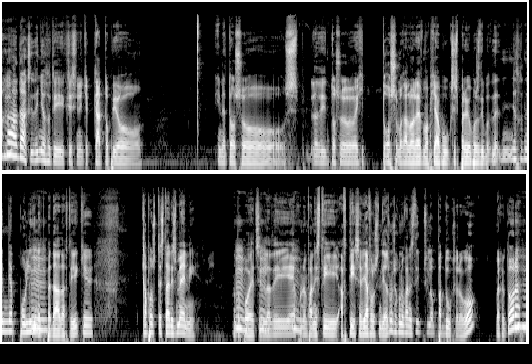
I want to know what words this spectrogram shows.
Αλλά εντάξει, δεν νιώθω ότι ξέρεις, είναι και κάτι το οποίο είναι τόσο. σ- Δηλαδή, τόσο, έχει τόσο μεγάλο ρεύμα πια που ξέρεις, πρέπει οπωσδήποτε. Δηλαδή, νιώθω ότι είναι μια πολύ δυνατή Μμ. πεντάδα αυτή και κάπως τεσταρισμένη. Να το Μμ, πω έτσι. μμ, Δηλαδή, μμ. έχουν εμφανιστεί αυτοί σε διάφορους συνδυασμούς, έχουν εμφανιστεί ψηλό παντού, ξέρω εγώ, μέχρι τώρα. Μμμ.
